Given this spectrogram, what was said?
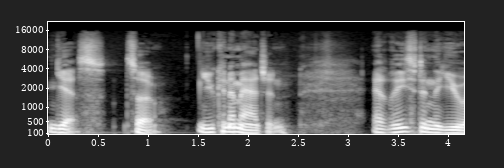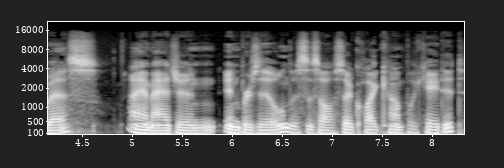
Yes. So you can imagine, at least in the US, I imagine in Brazil, this is also quite complicated.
